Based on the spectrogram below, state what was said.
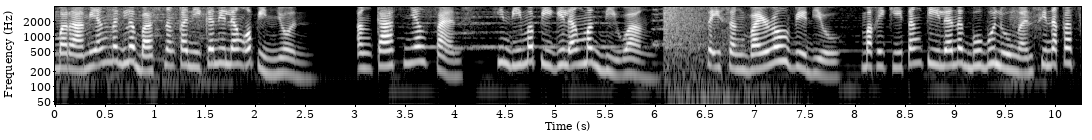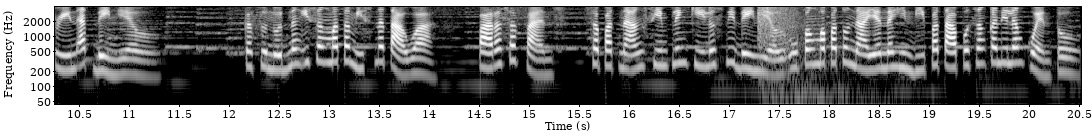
Marami ang naglabas ng kani-kanilang opinyon. Ang Kathniel fans, hindi mapigil ang magdiwang. Sa isang viral video, makikitang tila nagbubulungan sina Catherine at Daniel. Kasunod ng isang matamis na tawa. Para sa fans, sapat na ang simpleng kilos ni Daniel upang mapatunayan na hindi pa tapos ang kanilang kwento.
